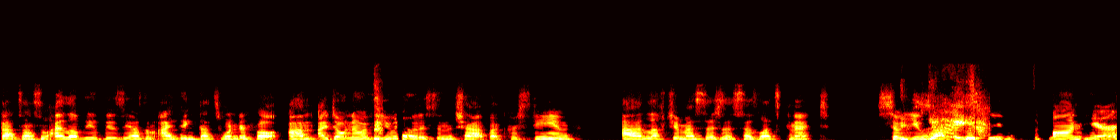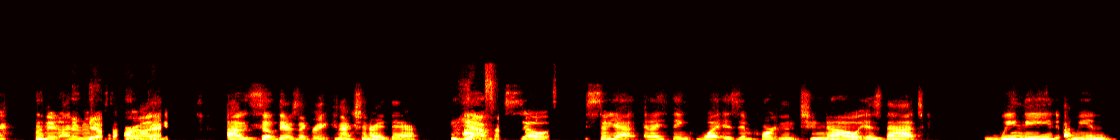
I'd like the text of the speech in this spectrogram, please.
that's awesome. I love the enthusiasm. I think that's wonderful. Um, I don't know if you noticed in the chat, but Christine uh, left you a message that says "Let's connect." So you Yay! have Christine on here. I don't know if yeah, her on here. Um, so there's a great connection right there. Yes. Um, so so yeah, and I think what is important to know is that we need. I mean,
